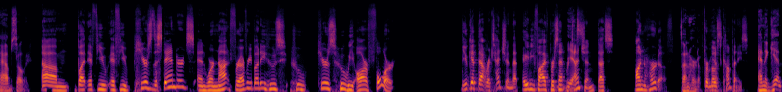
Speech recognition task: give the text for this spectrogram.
Absolutely. Um, but if you if you here's the standards and we're not for everybody who's who here's who we are for, you get that retention, that 85% Yes. retention that's unheard of It's unheard of for Yes. most companies. And again,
